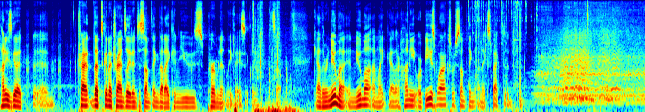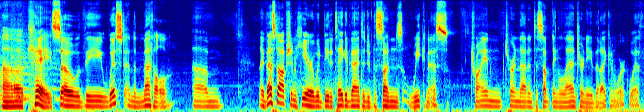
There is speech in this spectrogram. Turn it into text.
honey's going to. Uh, that's going to translate into something that I can use permanently, basically. So, gather a Numa. In Numa, I might gather honey or beeswax or something unexpected. Okay, so the wist and the metal. Um, my best option here would be to take advantage of the sun's weakness. Try and turn that into something lanterny that I can work with.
